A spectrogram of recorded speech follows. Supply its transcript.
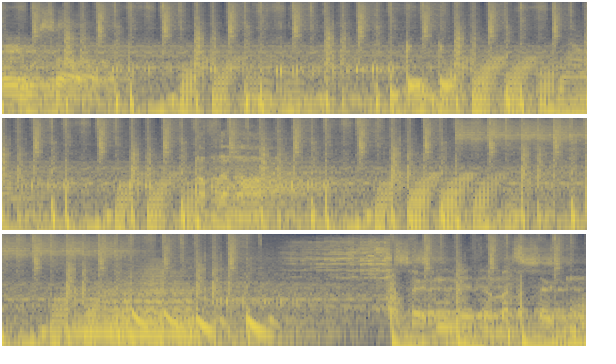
Hey, what's up? Of the heart. a certain rhythm, a certain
